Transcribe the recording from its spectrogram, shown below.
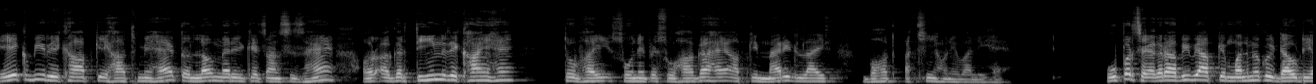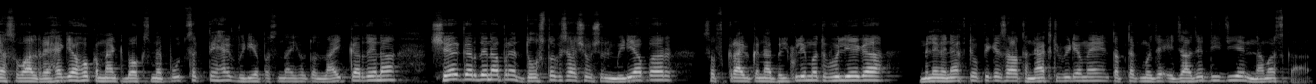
एक भी रेखा आपके हाथ में है तो लव मैरिज के चांसेस हैं। और अगर तीन रेखाएँ हैं तो भाई सोने पे सुहागा है, आपकी मैरिड लाइफ बहुत अच्छी होने वाली है। ऊपर से अगर अभी भी आपके मन में कोई डाउट या सवाल रह गया हो कमेंट बॉक्स में पूछ सकते हैं। वीडियो पसंद आई हो तो लाइक कर देना शेयर कर देना अपने दोस्तों के साथ सोशल मीडिया पर। सब्सक्राइब करना बिल्कुल ही मत भूलिएगा। मिलेंगे नेक्स्ट टॉपिक के साथ नेक्स्ट वीडियो में। तब तक मुझे इजाज़त दीजिए। नमस्कार।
